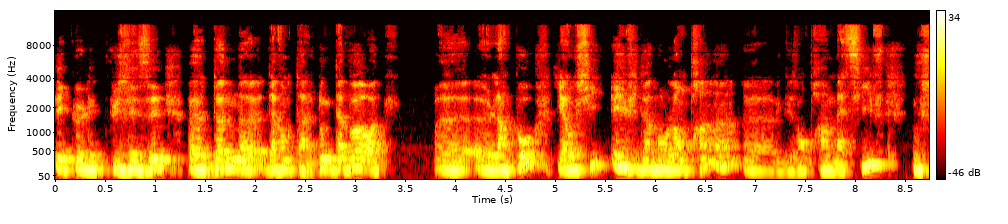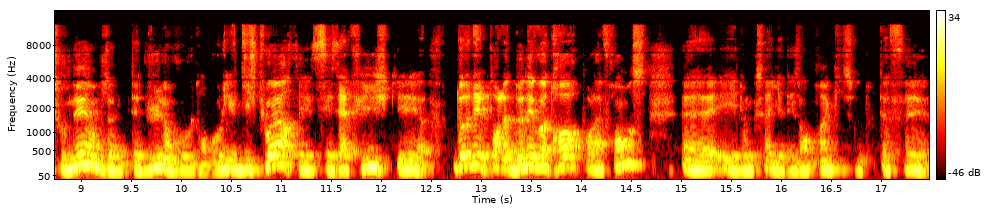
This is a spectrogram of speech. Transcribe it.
et que les plus aisés euh, donnent euh, davantage. Donc d'abord, euh, euh, l'impôt. Il y a aussi évidemment l'emprunt, hein, euh, avec des emprunts massifs. Vous vous souvenez, hein, vous avez peut-être vu dans vos, dans vos livres d'histoire ces, affiches qui est donnez pour la donnez votre or pour la France. et donc ça, il y a des emprunts qui sont tout à fait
